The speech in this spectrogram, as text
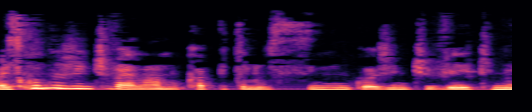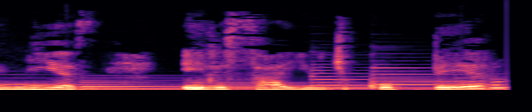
Mas quando a gente vai lá no capítulo 5, a gente vê que Neemias ele saiu de copeiro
